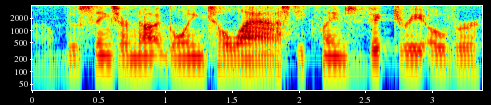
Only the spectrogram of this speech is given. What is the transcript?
Um, those things are not going to last. He claims victory over,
